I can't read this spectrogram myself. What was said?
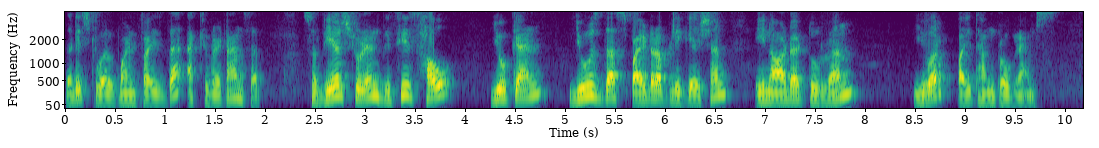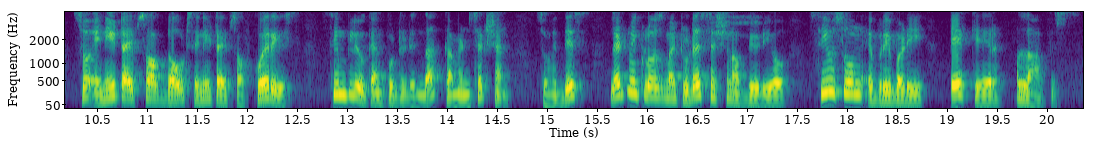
that is 12.5 is the accurate answer. So dear student, this is how you can use the Spyder application in order to run your Python programs. So any types of doubts, any types of queries, simply you can put it in the comment section. So with this, let me close my today's session of video. See you soon everybody. Take care. Allah Hafiz.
